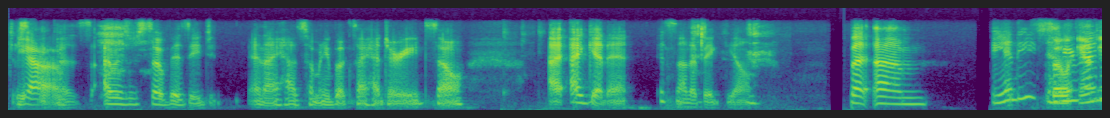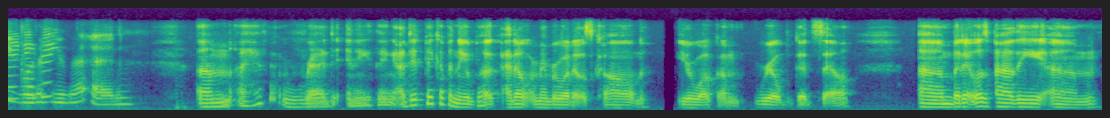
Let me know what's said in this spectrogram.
Just Yeah. because I was just so busy and I had so many books I had to read. So I, I get it. It's not a big deal. But um Andy, so, have you read Andy, what have you read? Um, I haven't read anything. I did pick up a new book. I don't remember what it was called. You're welcome. Real good sale. Um, but it was by the um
